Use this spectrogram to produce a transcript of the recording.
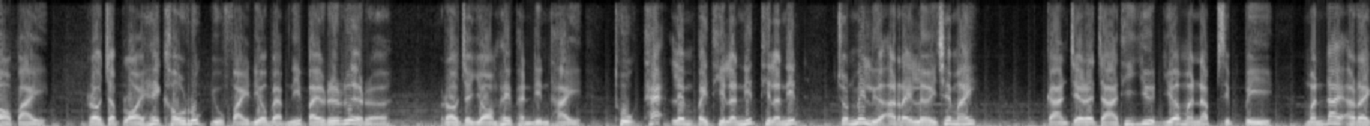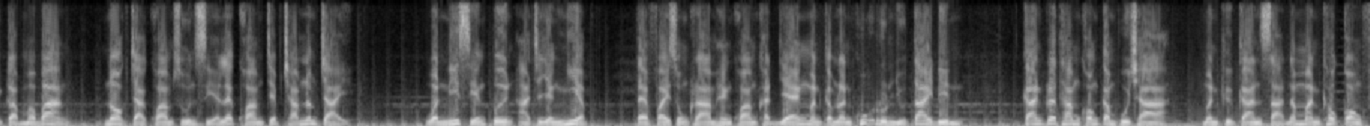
ต่อไป เราจะปล่อยให้เขารุกอยู่ฝ่ายเดียวแบบนี้ไปเรื่อยๆ เหรอ เราจะยอมให้แผ่นดินไทย ถูกแทะเล็มไปทีละนิดทีละนิด จนไม่เหลืออะไรเลยใช่ไหม การเจรจาที่ยืดเยื้อมานับ 10 ปี มันได้อะไรกลับมาบ้าง นอกจากความสูญเสียและความเจ็บช้ำน้ำใจ วันนี้เสียงปืนอาจจะยังเงียบ แต่ไฟสงครามแห่งความขัดแย้งมันกำลังคุรุนอยู่ใต้ดิน การกระทำของกัมพูชา มันคือการสาดน้ำมันเข้ากองไฟ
